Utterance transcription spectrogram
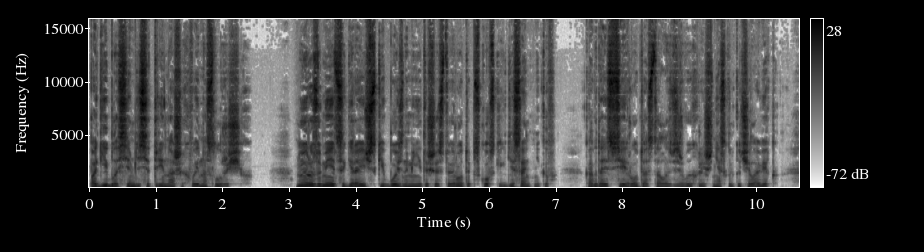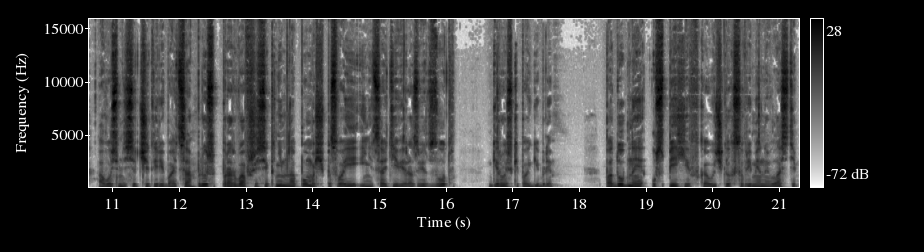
погибло 73 наших военнослужащих. Ну и, разумеется, героический бой знаменитой шестой роты псковских десантников, когда из всей роты осталось в живых лишь несколько человек, а 84 бойца, плюс прорвавшийся к ним на помощь по своей инициативе разведвзвод, геройски погибли. Подобные «успехи» в кавычках современной власти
